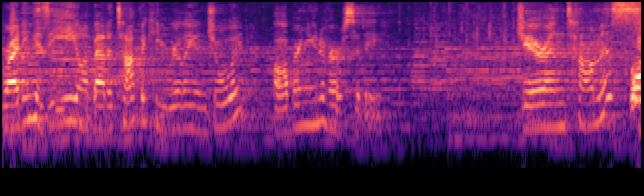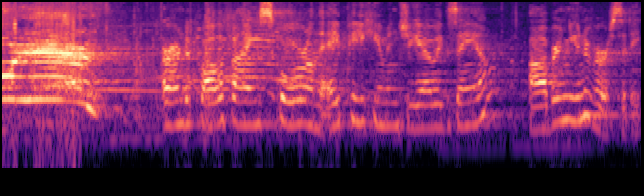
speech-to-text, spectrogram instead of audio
writing his EE about a topic he really enjoyed, Auburn University. Jaron Thomas. Four years! Earned a qualifying score on the AP Human Geo exam, Auburn University.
